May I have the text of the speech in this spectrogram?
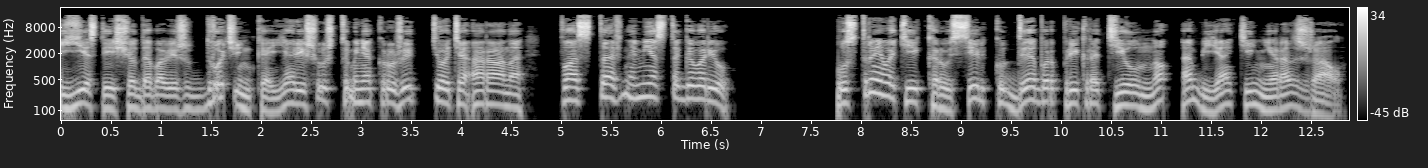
«Если еще добавишь «доченька», я решу, что меня кружит тетя Арана. Поставь на место, говорю!» Устраивать ей карусельку Дебор прекратил, но объятий не разжал.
